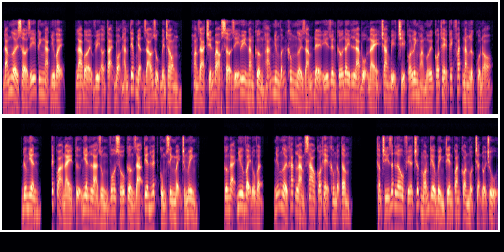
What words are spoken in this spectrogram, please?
Đám người sở dĩ kinh ngạc như vậy, là bởi vì ở tại bọn hắn tiếp nhận giáo dục bên trong, hoàng giả chiến bảo sở dĩ uy năng cường hãn nhưng vẫn không người dám để ý duyên cớ đây là bộ này trang bị chỉ có linh hoàng mới có thể kích phát năng lực của nó. Đương nhiên, kết quả này tự nhiên là dùng vô số cường giả tiên huyết cùng sinh mệnh chứng minh cường đại như vậy đồ vật, những người khác làm sao có thể không động tâm? Thậm chí rất lâu phía trước món kia bình thiên quan còn một trận đội chủ,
